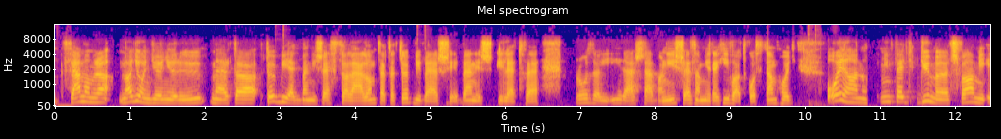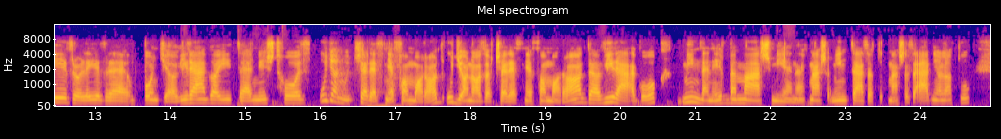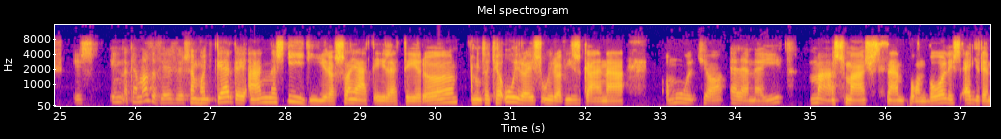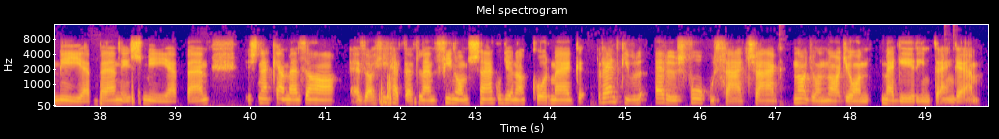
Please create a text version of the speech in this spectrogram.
számomra nagyon gyönyörű, mert a többiekben is ezt találom, tehát a többi versében is, illetve prózai írásában is, ez amire hivatkoztam, hogy olyan, mint egy gyümölcsfa, ami évről évre pontja a virágai, termést hoz, ugyanúgy cseresznyefa marad, ugyanaz a cseresznyefa marad, de a virágok minden évben más milyenek, más a mintázatuk, más az árnyalatuk, és én nekem az az érzésem, hogy Gergely Ágnes így ír a saját életéről, mint hogyha újra és újra vizsgálná a múltja elemeit, más-más szempontból, és egyre mélyebben és mélyebben. És nekem ez a, ez a hihetetlen finomság, ugyanakkor meg rendkívül erős fókuszáltság nagyon-nagyon megérint engem.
